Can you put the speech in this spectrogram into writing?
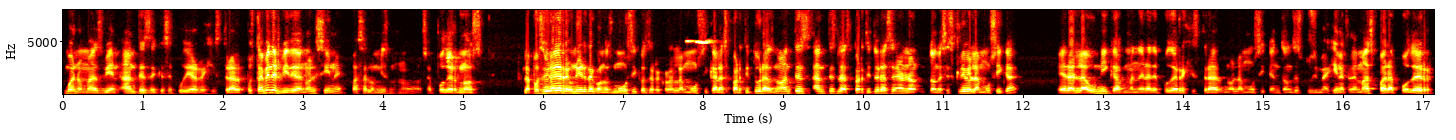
bueno, más bien antes de que se pudiera registrar, pues también el video, ¿no? El cine pasa lo mismo, ¿no? O sea, podernos, la posibilidad de reunirte con los músicos, de recordar la música, las partituras, ¿no? Antes, antes las partituras eran donde se escribe la música era la única manera de poder registrar ¿no? la música. Entonces, pues imagínate, además para poder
